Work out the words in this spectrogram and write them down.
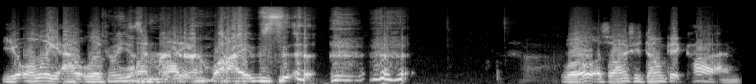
You only outlive Can we just one murder life. our wives? Well, as long as you don't get caught, I'm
